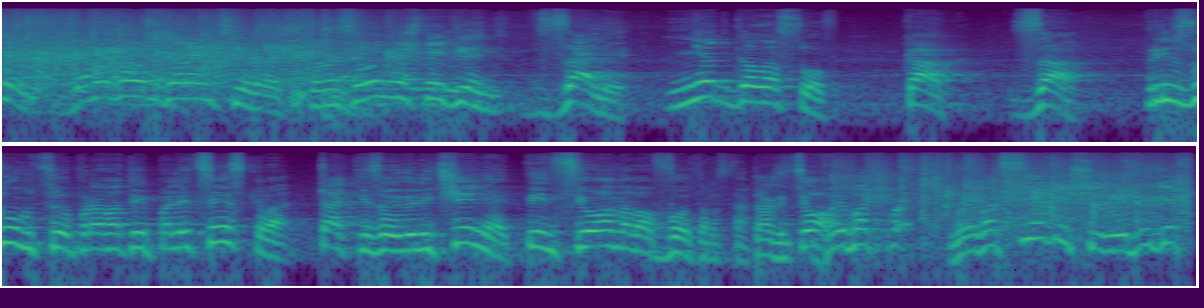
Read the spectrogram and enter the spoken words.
Алексей, я могу вам гарантировать, что на сегодняшний день в зале нет голосов как за презумпцию правоты полицейского, так и за увеличение пенсионного возраста. Так, Все. вывод, вывод следующий, не будет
